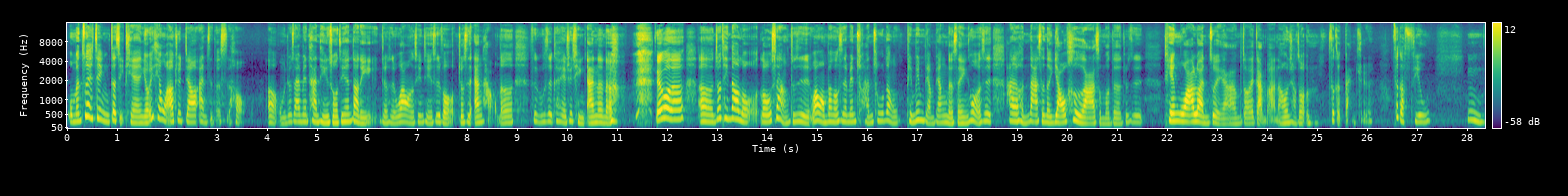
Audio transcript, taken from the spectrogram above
我们最近这几天有一天我要去交案子的时候，呃，我们就在那边探听，说今天到底就是蛙王心情是否就是安好呢？是不是可以去请安了呢？结果呢，呃，就听到楼楼上就是蛙王办公室那边传出那种乒乒乓乓的声音，或者是他有很大声的吆喝啊什么的，就是天蛙乱坠啊，不知道在干嘛。然后就想说，嗯，这个感觉，这个 feel，嗯，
